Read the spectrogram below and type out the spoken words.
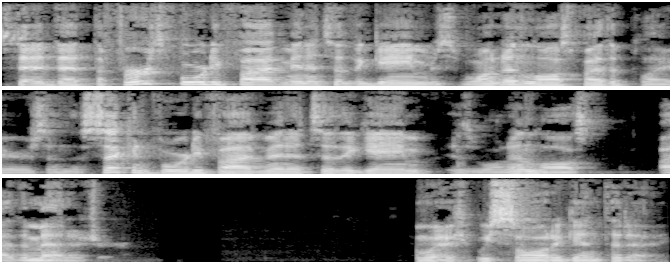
said that the first 45 minutes of the game is won and lost by the players, and the second 45 minutes of the game is won and lost by the manager. And we saw it again today.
